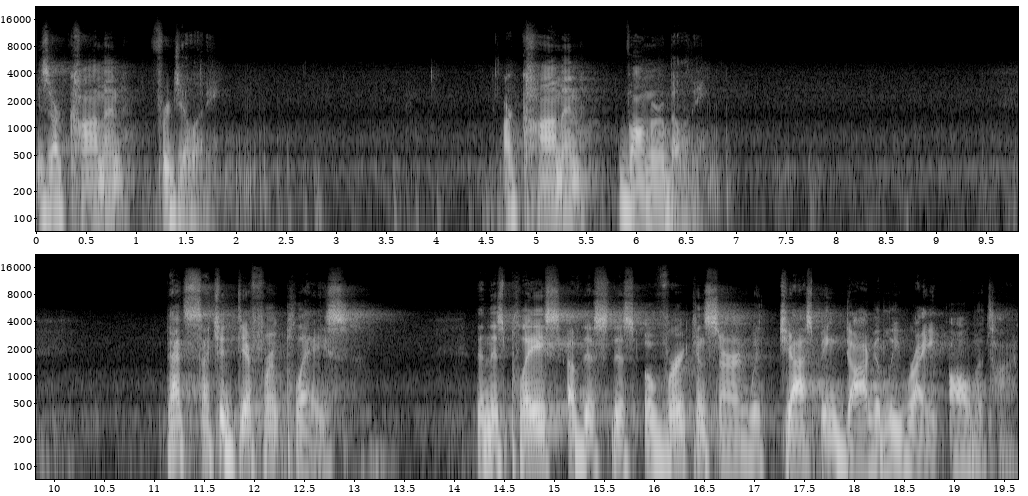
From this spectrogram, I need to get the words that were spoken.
is our common fragility, our common vulnerability. That's such a different place than this place of this, this overt concern with just being doggedly right all the time.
